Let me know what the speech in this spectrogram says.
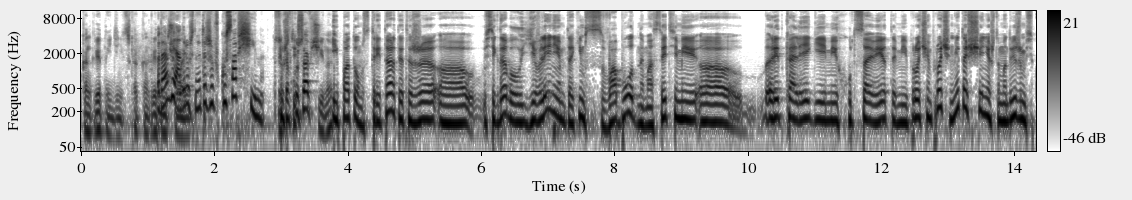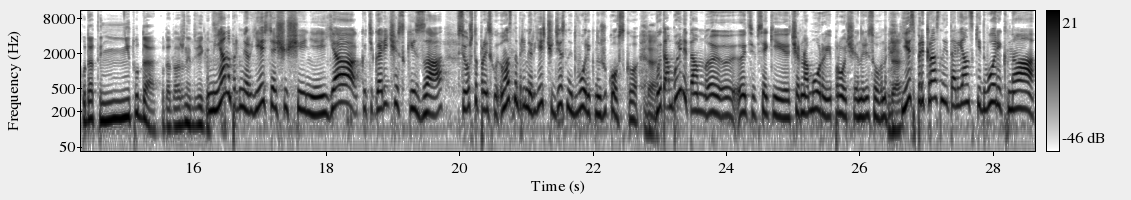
конкретная единица, как конкретный Подожди, человек. Андрюш, ну это же вкусовщина. Это Слушайте, вкусовщина. И потом, стрит-арт это же э, всегда был явлением таким свободным, а с этими э, редколлегиями, худсоветами и прочим-прочим, нет ощущения, что мы движемся куда-то не туда, куда должны У двигаться. меня, например, есть ощущение, я категорически за все, что происходит. У нас, например, есть чудесный дворик на Жуковского. Да. Вы там были, там э, эти всякие черноморы и прочее нарисованы. Да. Есть прекрасный итальянский дворик на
